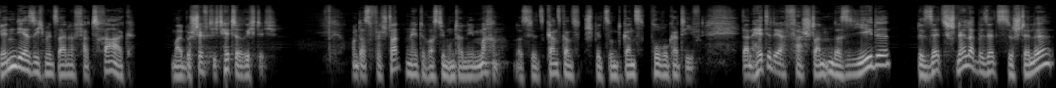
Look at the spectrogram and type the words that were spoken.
wenn der sich mit seinem Vertrag mal beschäftigt hätte, richtig, und das verstanden hätte, was die im Unternehmen machen, das ist jetzt ganz, ganz spitz und ganz provokativ, dann hätte der verstanden, dass jede besetzt, schneller besetzte Stelle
